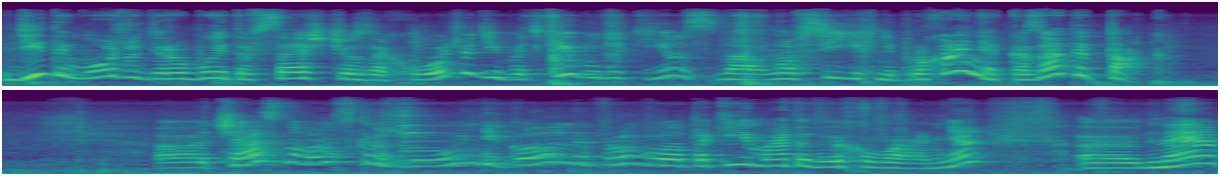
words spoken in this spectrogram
Діти можуть робити все, що захочуть, і батьки будуть їм на, на всі їхні прохання казати так. Е, Чесно вам скажу, ніколи не пробувала такий метод виховання. Е, Не,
